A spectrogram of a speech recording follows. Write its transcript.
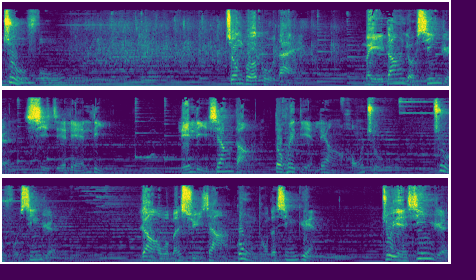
祝福。中国古代，每当有新人喜结连理，邻里乡党都会点亮红烛，祝福新人。让我们许下共同的心愿，祝愿新人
